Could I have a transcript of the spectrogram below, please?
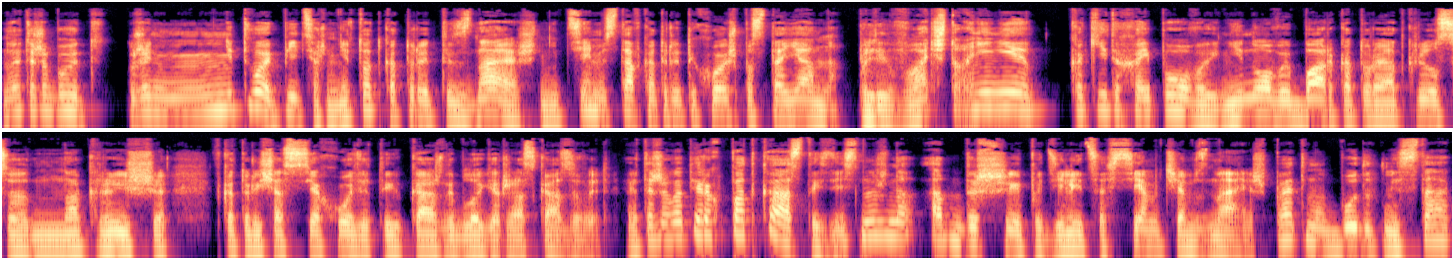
ну это же будет уже не твой Питер, не тот, который ты знаешь, не те места, в которые ты ходишь постоянно. Плевать, что они не какие-то хайповые, не новый бар, который открылся на крыше, в который сейчас все ходят и каждый блогер рассказывает. Это же, во-первых, подкасты. Здесь нужно от души поделиться всем, чем знаешь. Поэтому будут места,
